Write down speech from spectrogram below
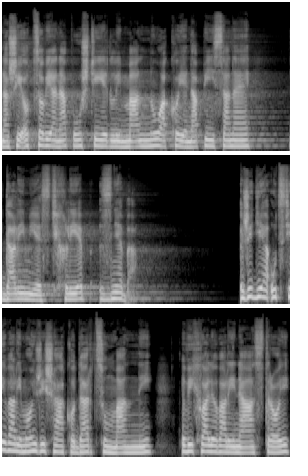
Naši otcovia na púšti jedli mannu, ako je napísané, dali im jesť chlieb z neba. Židia uctievali Mojžiša ako darcu manny, vychvaľovali nástroj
